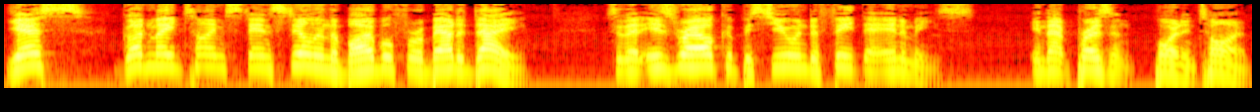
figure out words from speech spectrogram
Yes, God made time stand still in the Bible for about a day so that Israel could pursue and defeat their enemies in that present point in time.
